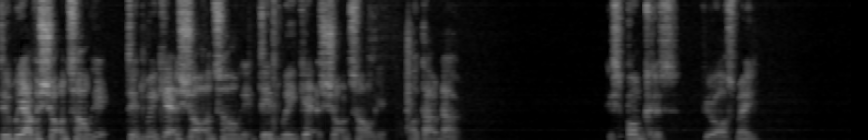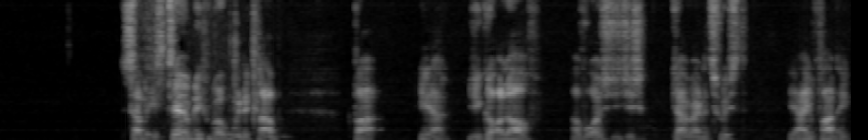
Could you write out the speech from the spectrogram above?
Did we have a shot on target? Did we get a shot on target? Did we get a shot on target? I don't know. It's bonkers, if you ask me. Something is terribly wrong with the club, but you know you got to laugh, otherwise you just go around a twist. It ain't funny,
